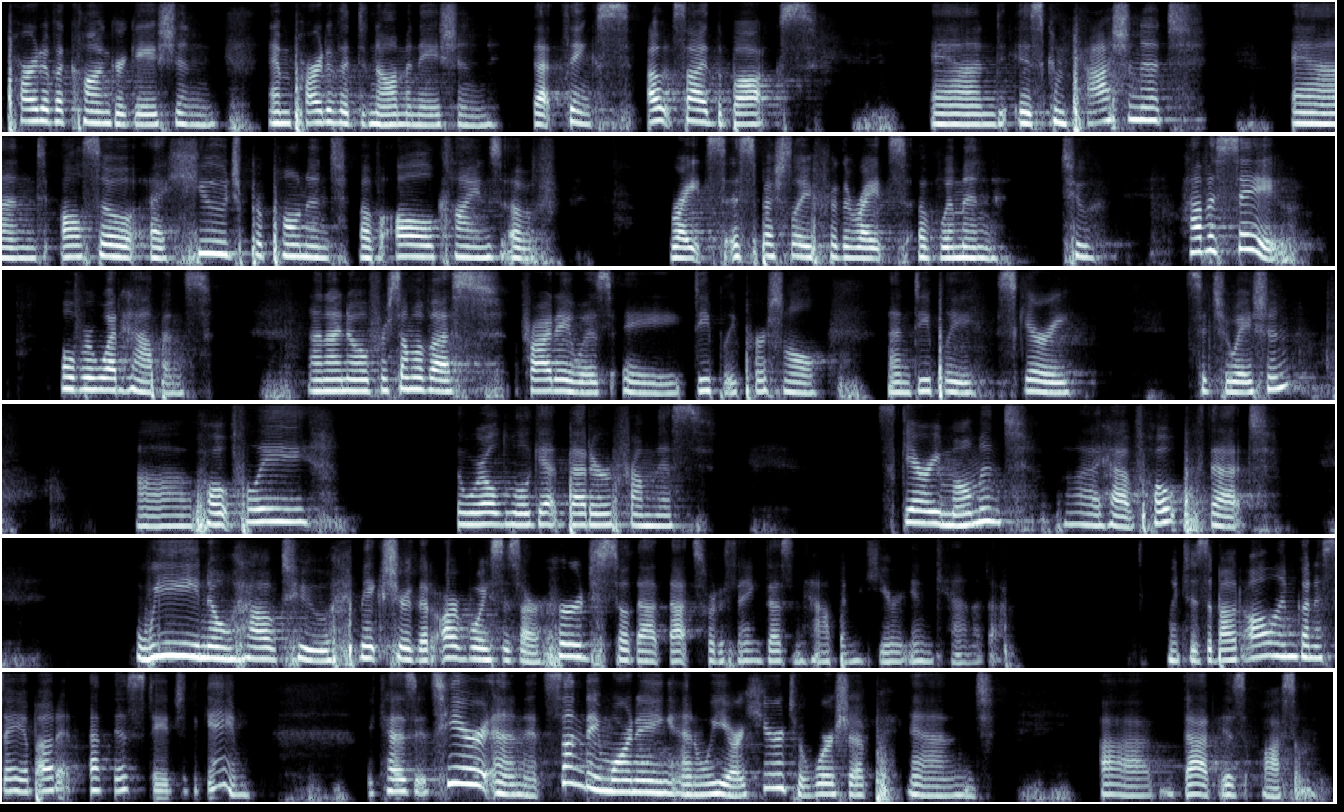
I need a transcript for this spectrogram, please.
part of a congregation and part of a denomination that thinks outside the box and is compassionate and also a huge proponent of all kinds of rights, especially for the rights of women to have a say over what happens. And I know for some of us, Friday was a deeply personal and deeply scary situation. Uh, hopefully, the world will get better from this scary moment. I have hope that we know how to make sure that our voices are heard so that that sort of thing doesn't happen here in Canada, which is about all I'm going to say about it at this stage of the game. Because it's here and it's Sunday morning and we are here to worship and uh, that is awesome.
